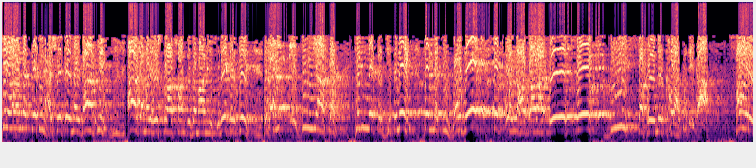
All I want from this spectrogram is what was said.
قیامت کے دن حشر کے میدان میں آدم علیہ شام کے زمانے سے لے کر کے رہتی دنیا تک جنت جتنے جنتی ہوں گے، سب کو اللہ تعالیٰ ایک سو بیس صفوں میں کھڑا کرے گا۔ سارے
